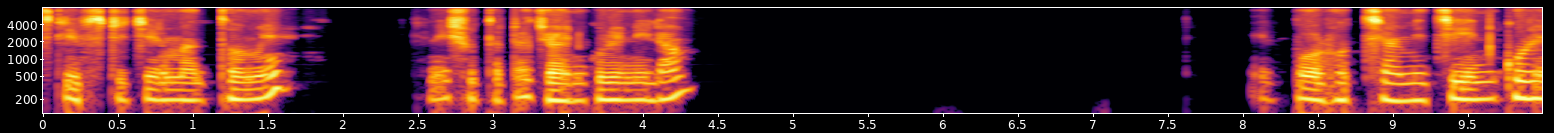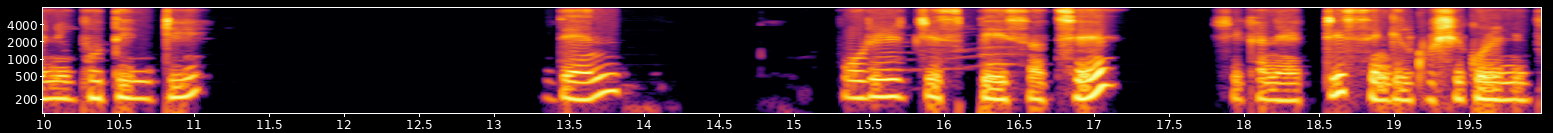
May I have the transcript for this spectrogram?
স্লিপ স্টিচের মাধ্যমে এখানে সুতাটা জয়েন করে নিলাম। এরপর হচ্ছে আমি চেন করে নেব তিনটি। দেন পরের যে স্পেস আছে, সেখানে একটি সিঙ্গেল ক্রোশে করে নিব।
